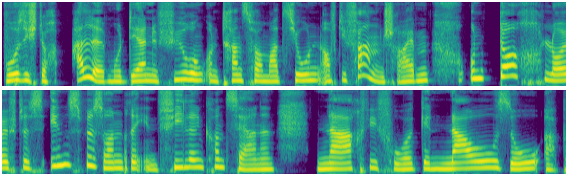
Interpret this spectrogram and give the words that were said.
wo sich doch alle moderne Führung und Transformationen auf die Fahnen schreiben, und doch läuft es insbesondere in vielen Konzernen nach wie vor genau so ab.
